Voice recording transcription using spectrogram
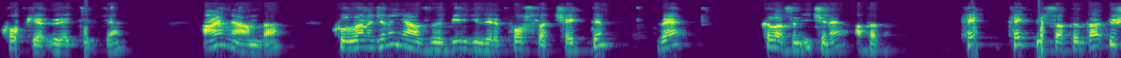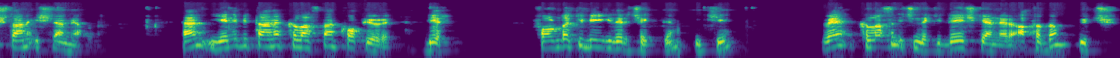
kopya üretirken aynı anda kullanıcının yazdığı bilgileri postla çektim ve klasın içine atadım. Tek, tek bir satırda üç tane işlem yaptım. Hem yeni bir tane klastan kopya ürettim. Bir. Formdaki bilgileri çektim. İki. Ve klasın içindeki değişkenleri atadım. Üç.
